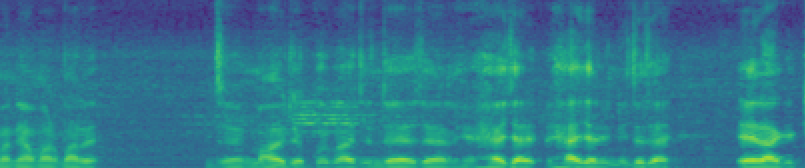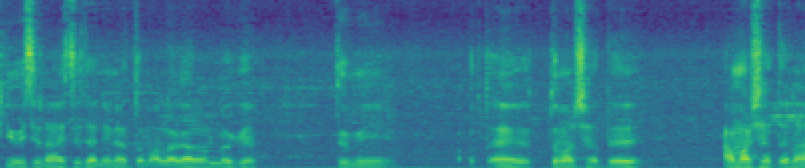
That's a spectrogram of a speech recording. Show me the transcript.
মানে আমার মারে, যে, মা কইবা যে যায় যায় হ্যাঁ যায় হ্যাঁ জানি নিজে যায় এর আগে কি হয়েছে না হয়েছে জানি না, তোমার লগে আর ওর লগে। তুমি তোমার সাথে, আমার সাথে না,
